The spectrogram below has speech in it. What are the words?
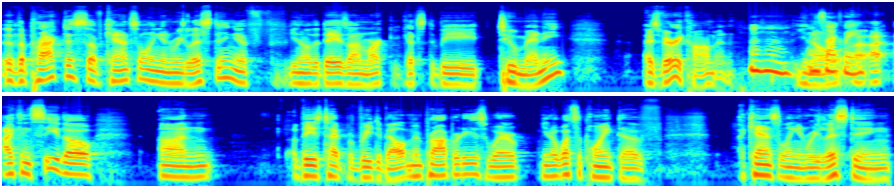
the practice of canceling and relisting if you know the days on market gets to be too many is very common. Mm-hmm. You know, exactly. I, I can see though on these type of redevelopment properties where you know what's the point of canceling and relisting,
